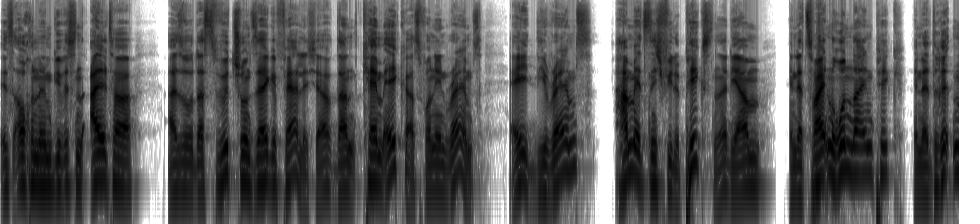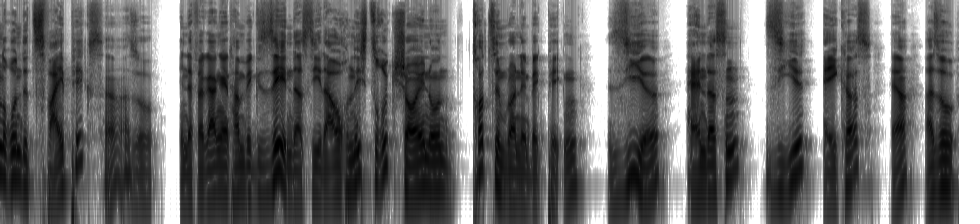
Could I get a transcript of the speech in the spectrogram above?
ist auch in einem gewissen Alter. Also das wird schon sehr gefährlich. Ja? Dann Cam Akers von den Rams. Ey, die Rams haben jetzt nicht viele Picks. Ne? Die haben in der zweiten Runde einen Pick, in der dritten Runde zwei Picks. Ja? Also in der Vergangenheit haben wir gesehen, dass die da auch nicht zurückscheuen und trotzdem Running Back picken. Siehe Henderson, siehe Akers, ja. Also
